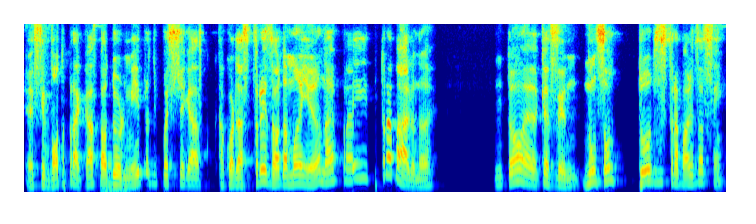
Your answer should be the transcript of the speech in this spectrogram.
Aí você volta para casa para dormir, para depois chegar, acordar às três horas da manhã, né? Para ir pro trabalho, né? Então, é, quer dizer, não são todos os trabalhos assim.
